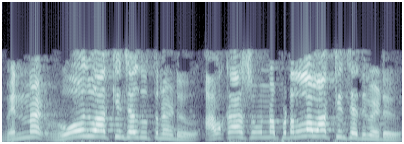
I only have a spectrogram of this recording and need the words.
విన్న రోజు వాక్యం చదువుతున్నాడు. అవకాశం ఉన్నప్పుడల్లా వాక్యం చదివాడు.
